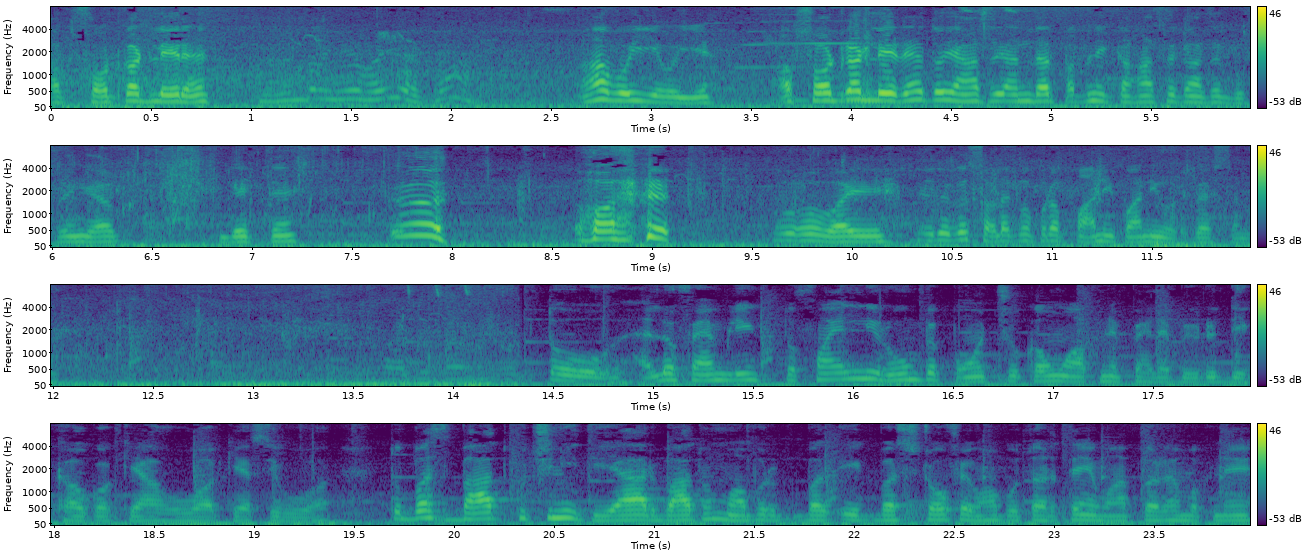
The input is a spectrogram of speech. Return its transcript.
अब शॉर्टकट ले रहे हैं। है हाँ वही है वही है। अब शॉर्टकट ले रहे हैं तो यहाँ से अंदर पता नहीं कहाँ से कहाँ से घुसेंगे अब, देखते हैं। और, ओ भाई, ये देखो सड़क पर पूरा पानी पानी हो रहा है इस समय। तो हेलो फैमिली तो फाइनली रूम पे पहुँच चुका हूँ। आपने पहले वीडियो देखा होगा क्या हुआ, कैसे हुआ। तो बस बात कुछ नहीं थी यार, बात हम वहाँ पर, बस एक बस स्टॉप है, वहाँ पर उतरते हैं। वहाँ पर हम अपने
